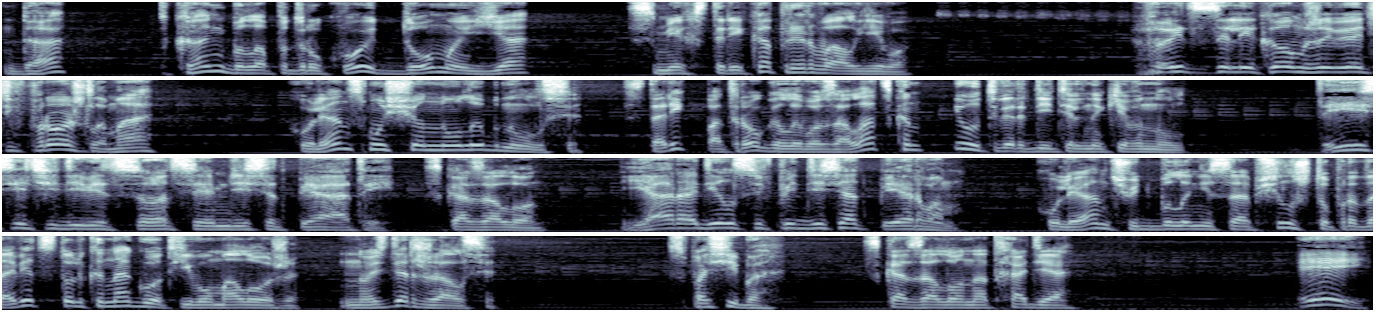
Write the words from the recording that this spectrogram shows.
«Да? Ткань была под рукой, дома, я...» Смех старика прервал его. «Вы целиком живете в прошлом, а?» Хулян смущенно улыбнулся. Старик потрогал его за лацкан и утвердительно кивнул. «1975», — сказал он. «Я родился в 51-м. Хулиан чуть было не сообщил, что продавец только на год его моложе, но сдержался. «Спасибо», — сказал он, отходя. «Эй,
